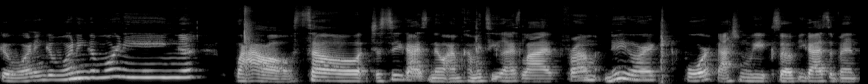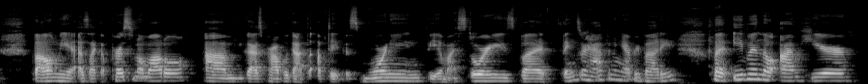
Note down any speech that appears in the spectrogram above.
Good morning, good morning, good morning. Wow. So just so you guys know, I'm coming to you guys live from New York for Fashion Week. So if you guys have been following me as like a personal model, um, you guys probably got the update this morning via my stories, but things are happening, everybody. But even though I'm here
